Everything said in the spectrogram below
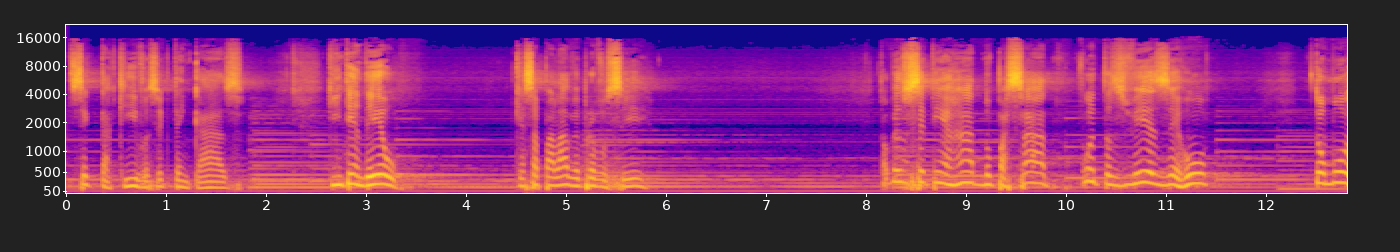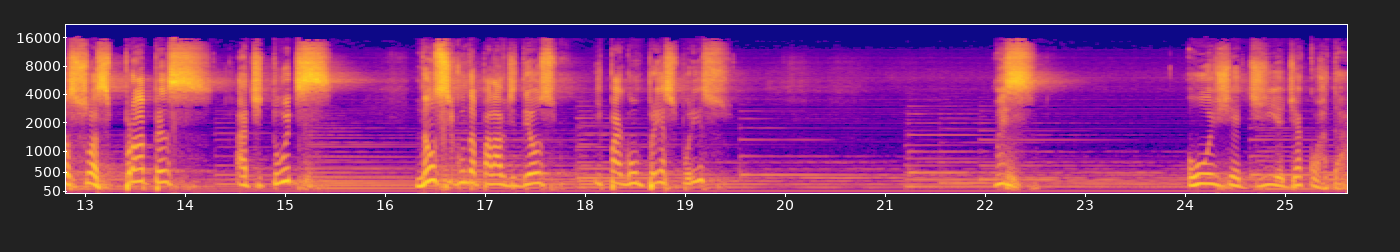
Você que está aqui, você que está em casa, que entendeu que essa palavra é para você. Talvez você tenha errado no passado. Quantas vezes errou? Tomou as suas próprias atitudes não segundo a palavra de Deus, e pagou um preço por isso. Mas hoje é dia de acordar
